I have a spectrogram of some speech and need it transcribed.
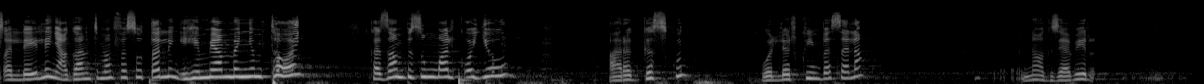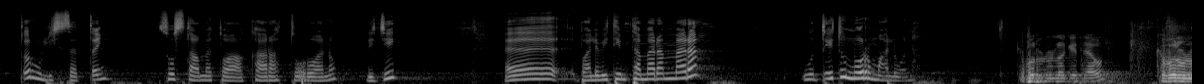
ጸለይልኝ፣ አጋንንት መንፈስ ወጣልኝ። ይሄ የሚያመኝም ተወኝ። ከዛም ብዙም አልቆየውም፣ አረገዝኩኝ፣ ወለድኩኝ በሰላም እና እግዚአብሔር ጥሩ ልጅ ሰጠኝ። ሶስት አመቷ ከአራት ወሯ ነው ልጄ። ባለቤቴም ተመረመረ፣ ውጤቱ normal ሆነ። ክብር ሁሉ ለጌታ ይሁን። ክብር ሁሉ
